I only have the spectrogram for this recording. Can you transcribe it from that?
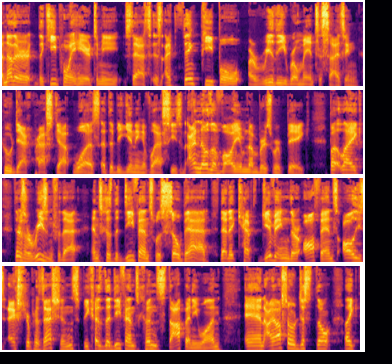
another the key point here to me stats is i think people are really romanticizing who dak prescott was at the beginning of last season. I know the volume numbers were big but like there's a reason for that and it's because the defense was so bad that it kept giving their offense all these extra possessions because the defense couldn't stop anyone and i also just don't like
